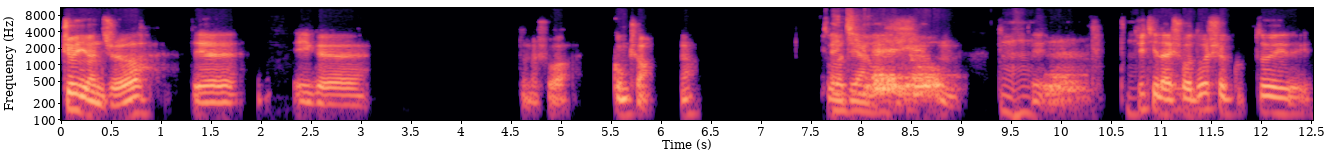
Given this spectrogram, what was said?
志愿者的一个怎么说工程啊？做这样的嗯嗯对，具体来说都是对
